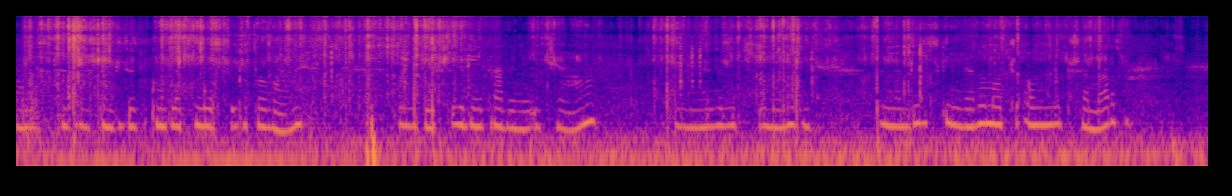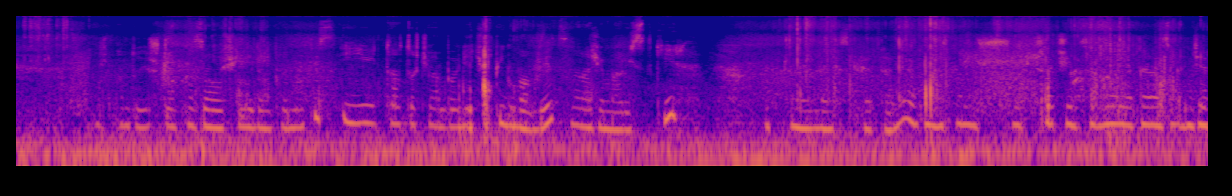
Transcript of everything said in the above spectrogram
On też zresztą widzę tu kompletnie nieprzygotowany. Jeszcze jednej trawy nie ucięłam. I ten nie wiadomo, czy on nie przemarzł. Może mam tu jeszcze okazało się jeden klematis i to, co chciałam powiedzieć, pigwowiec. Na razie ma listki. Zobaczymy, będzie z kwiatami. Natomiast mam już w trzecim sezonie teraz będzie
